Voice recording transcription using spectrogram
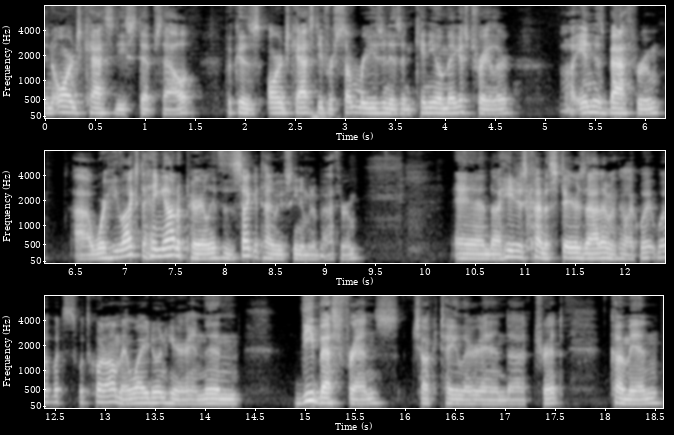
and Orange Cassidy steps out because Orange Cassidy, for some reason, is in Kenny Omega's trailer uh, in his bathroom, uh, where he likes to hang out. Apparently, this is the second time we've seen him in a bathroom. And uh, he just kind of stares at him, and they're like, "Wait, what, what's what's going on, man? Why are you doing here?" And then the best friends, Chuck Taylor and uh, Trent, come in,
